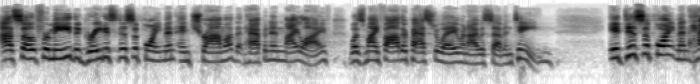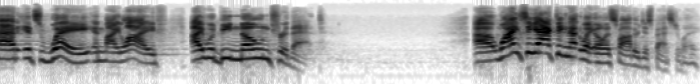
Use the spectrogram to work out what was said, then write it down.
Uh, so, for me, the greatest disappointment and trauma that happened in my life was my father passed away when I was 17. If disappointment had its way in my life, I would be known for that. Uh, why is he acting that way? Oh, his father just passed away.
